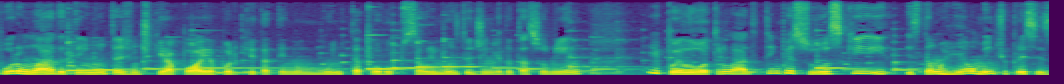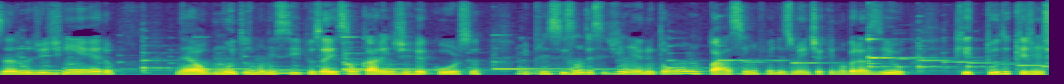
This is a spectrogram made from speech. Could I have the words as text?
Por um lado, tem muita gente que apoia porque está tendo muita corrupção e muito dinheiro está sumindo. E pelo outro lado, tem pessoas que estão realmente precisando de dinheiro. Né? Muitos municípios aí são carentes de recurso e precisam desse dinheiro. Então é um impasse, infelizmente, aqui no Brasil, que tudo que a gente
